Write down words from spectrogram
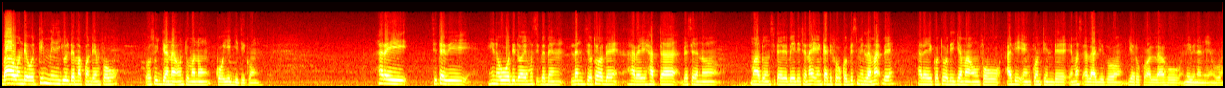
ɓawo nde o timmini julde makko nden fof o sujjana on tuma noon ko yejjiti kon haray si tawi hino woodi ɗo e musidɓe ɓen landitotoɓe haray hatta ɓe seeno maɗum si tawi ɓe ɓeyditanayi en kadi fof ko bisimilla maɓɓe haray ko tooli jama on fof adi en continde e masalaji goo yeru ko allahu newinani en wo.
